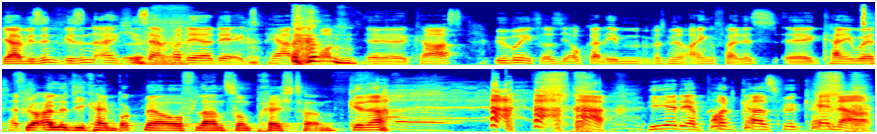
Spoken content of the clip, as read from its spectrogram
Ja, wir sind, wir sind, hier ist einfach der, der Experten-Podcast. Übrigens, was ich auch gerade eben, was mir noch eingefallen ist, äh, Kanye West hat Für alle, die keinen Bock mehr auf Lanz und Precht haben. Genau. Hier der Podcast für Kenner.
